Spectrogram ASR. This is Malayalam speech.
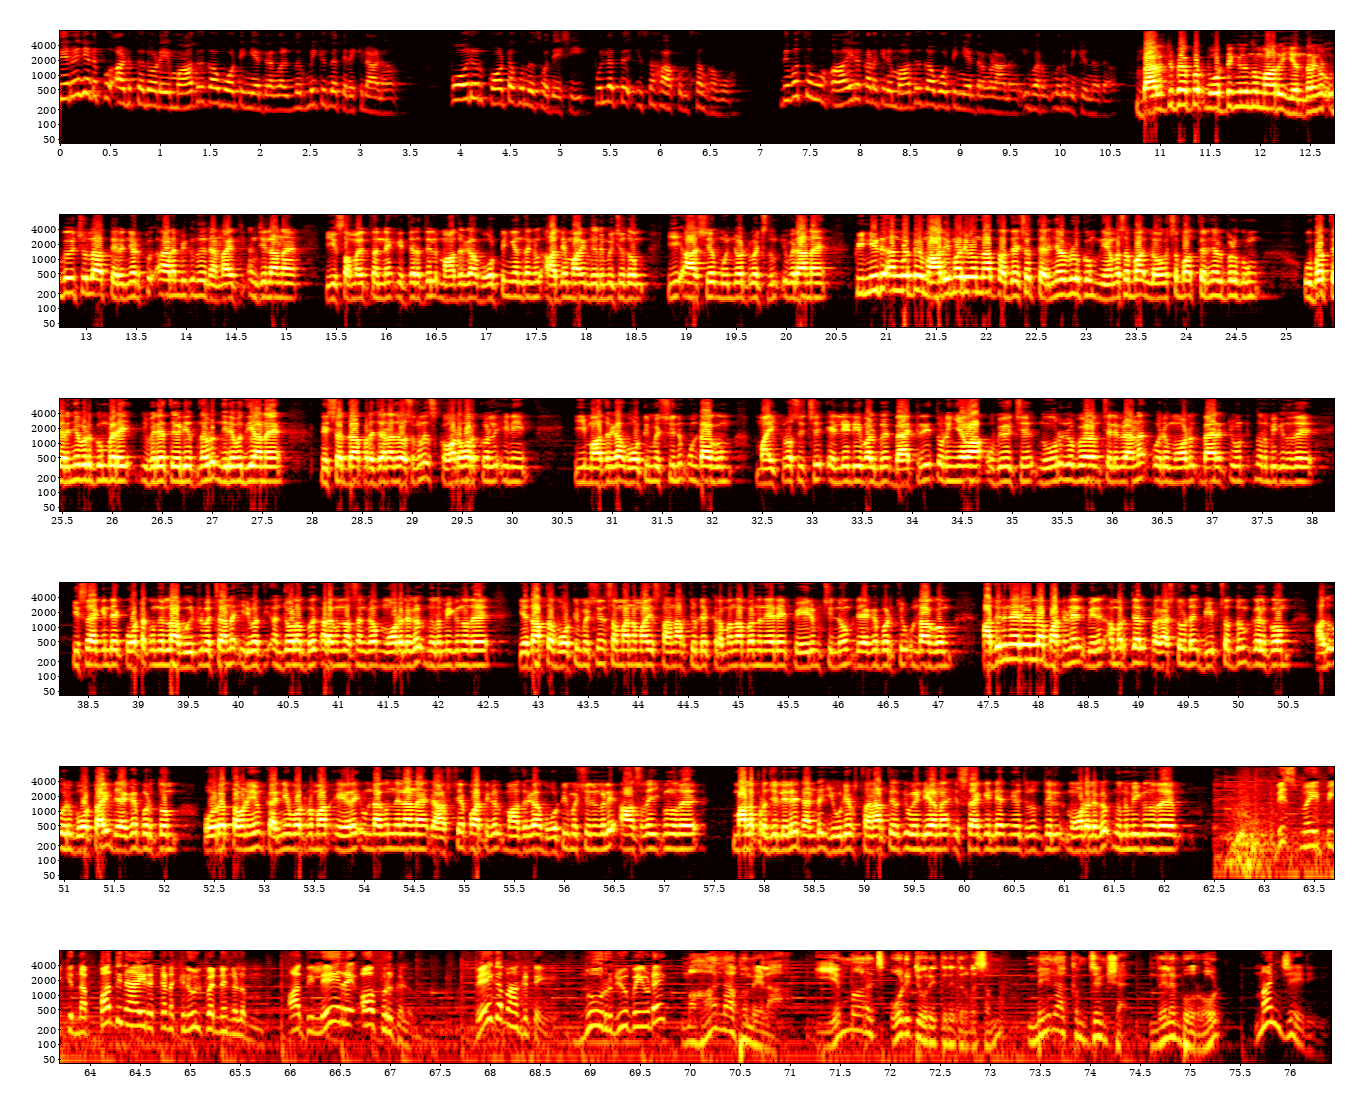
തിരഞ്ഞെടുപ്പ് അടുത്തതോടെ മാതൃകാ വോട്ടിംഗ് യന്ത്രങ്ങൾ നിർമ്മിക്കുന്ന തിരക്കിലാണ്. പോരൂർ കോട്ടക്കുന്ന് സ്വദേശി പുല്ലത്ത് ഇസഹാക്കും സംഘവും. ദിവസവും ആയിരക്കണക്കിന് മാതൃകാ വോട്ടിംഗ് യന്ത്രങ്ങളാണ് ഇവർ നിർമ്മിക്കുന്നത്. ബാലറ്റ് പേപ്പർ വോട്ടിംഗിൽ നിന്ന് മാറി യന്ത്രങ്ങൾ ഉപയോഗിച്ചുള്ള തിരഞ്ഞെടുപ്പ് ആരംഭിക്കുന്നത് രണ്ടായിരത്തി അഞ്ചിലാണ്. ഈ സമയത്ത് തന്നെ ഇത്തരത്തിൽ മാതൃകാ വോട്ടിംഗ് യന്ത്രങ്ങൾ ആദ്യമായി നിർമ്മിച്ചതും ഈ ആശയം മുന്നോട്ട് വെച്ചതും ഇവരാണ്. പിന്നീട് അങ്ങോട്ട് മാറി മാറി വന്ന തദ്ദേശ തെരഞ്ഞെടുപ്പുകൾക്കും നിയമസഭാ ലോക്സഭാ തെരഞ്ഞെടുപ്പുകൾക്കും ഉപതെരഞ്ഞെടുപ്പും വരെ ഇവരെ തേടിയെത്തുന്നവർ നിരവധിയാണ്. നിശബ്ദ പ്രചാരണ ദിവസങ്ങളിൽ സ്ക്വാഡ് വർക്കുകൾ ഇനി ഈ മാതൃക വോട്ടിംഗ് മെഷീനും ഉണ്ടാകും. Micro switch L E D bulb battery തുടങ്ങിയവ ഉപയോഗിച്ച് നൂറ് രൂപയോളം ചെലവിലാണ് ഒരു മോഡൽ ബാലറ്റ് യൂണിറ്റ് നിർമ്മിക്കുന്നത്. ഇസാഖിന്റെ കോട്ടക്കുന്നുള്ള വീട്ടിൽ വെച്ചാണ് ഇരുപത്തി അഞ്ചോളം പേർ അടങ്ങുന്ന സംഘം മോഡലുകൾ നിർമ്മിക്കുന്നത്. യഥാർത്ഥ വോട്ടിംഗ് മെഷീൻ സമാനമായി സ്ഥാനാർത്ഥിയുടെ ക്രമനമ്പറിന് നേരെ പേരും ചിഹ്നവും രേഖപ്പെടുത്തി ഉണ്ടാകും. അതിനു നേരെയുള്ള ബട്ടണിൽ വിരൽ അമർത്തിയാൽ പ്രകാശത്തോടെ ബീപ് ശബ്ദവും കേൾക്കും. അത് ഒരു വോട്ടായി രേഖപ്പെടുത്തും. ഓരോ തവണയും കന്യ വോട്ടർമാർ ഏറെ ഉണ്ടാകുന്നതിലാണ് രാഷ്ട്രീയ പാർട്ടികൾ മാതൃക വോട്ടിംഗ് മെഷീനുകളെ ആശ്രയിക്കുന്നത്. മലപ്പുറം ജില്ലയിലെ രണ്ട് യു ഡി എഫ് സ്ഥാനാർത്ഥികൾക്ക് വേണ്ടിയാണ് ഇസാഖിന്റെ നേതൃത്വത്തിൽ മോഡലുകൾ നിർമ്മിക്കുന്നത്. വിസ്മയിപ്പിക്കുന്ന പതിനായിരക്കണക്കിന് ഉൽപ്പന്നങ്ങളും അതിലേറെ ഓഫറുകളും. വേഗമാകട്ടെ നൂറ് രൂപയുടെ മഹാലാഭമേള എം ആർ എച്ച് ഓഡിറ്റോറിയത്തിന് നിർവശം മേലാക്കം ജംഗ്ഷൻ നിലമ്പൂർ റോഡ് മഞ്ചേരി.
